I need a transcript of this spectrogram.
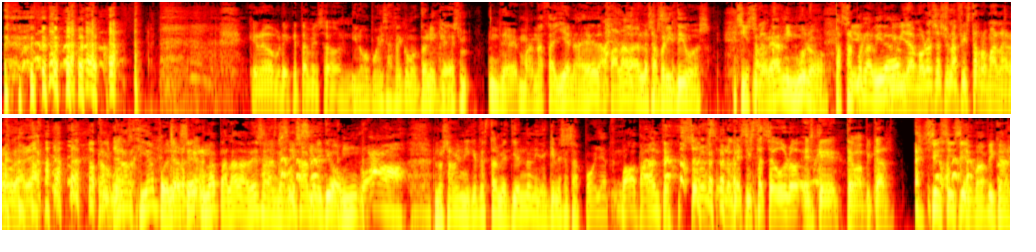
que no, hombre, que también son... Y luego podéis hacer como Tony, que es de manaza llena, ¿eh? De apalada en los aperitivos. Sin saborear ninguno. Pasar Mi- por la vida... Mi vida amorosa es una fiesta romana, ¿no? Claro, una orgía podría Claro, ser claro. una palada de esas, de bolsa aperitivo. Un, ¡ah! No sabes ni qué te estás metiendo, ni de quién es esa polla. ¡Va, para adelante! Lo que sí está seguro es que te va a picar. Sí, sí, sí, va a picar.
